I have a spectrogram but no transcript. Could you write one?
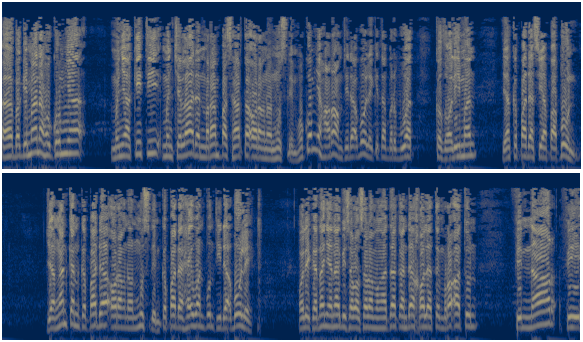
Uh, bagaimana hukumnya menyakiti, mencela dan merampas harta orang non muslim. Hukumnya haram, tidak boleh kita berbuat kezaliman ya kepada siapa pun. Jangankan kepada orang non muslim, kepada hewan pun tidak boleh. Oleh karenanya Nabi SAW mengatakan dakhalat imra'atun finnar fi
